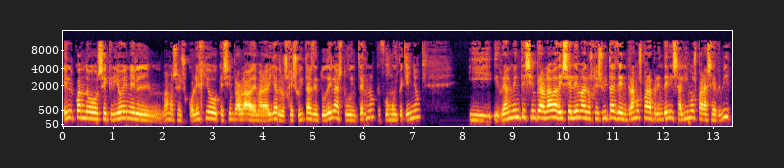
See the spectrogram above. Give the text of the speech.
él cuando se crió en el, vamos, en su colegio, que siempre hablaba de maravilla, de los jesuitas de Tudela, estuvo interno, que fue muy pequeño, y, realmente siempre hablaba de ese lema de los jesuitas de entramos para aprender y salimos para servir.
